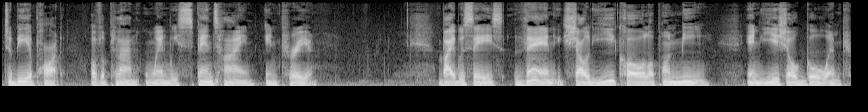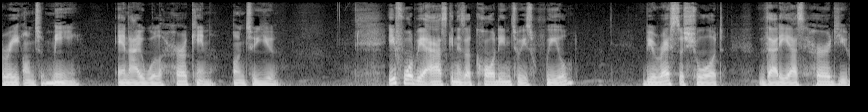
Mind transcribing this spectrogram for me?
to be a part of the plan when we spend time in prayer. Bible says, Then shall ye call upon me, and ye shall go and pray unto me, and I will hearken unto you. If what we are asking is according to his will, be rest assured that he has heard you.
